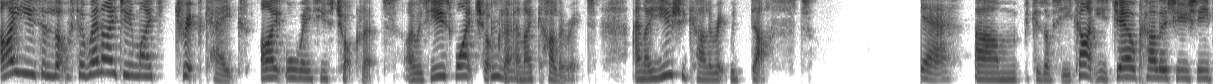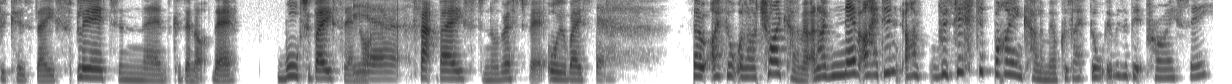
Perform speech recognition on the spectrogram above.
I use a lot. So when I do my drip cakes, I always use chocolate. I always use white chocolate Mhm. and I color it, and I usually color it with dust. Yeah. um, because obviously you can't use gel colors usually because they split and then because they're not they're water based, they're not Yeah. fat based and all the rest of it, oil based. Yeah. So I thought, well, I'll try Colour Mill, and I've never, I didn't, I resisted buying Colour Mill because I thought it was a bit pricey.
